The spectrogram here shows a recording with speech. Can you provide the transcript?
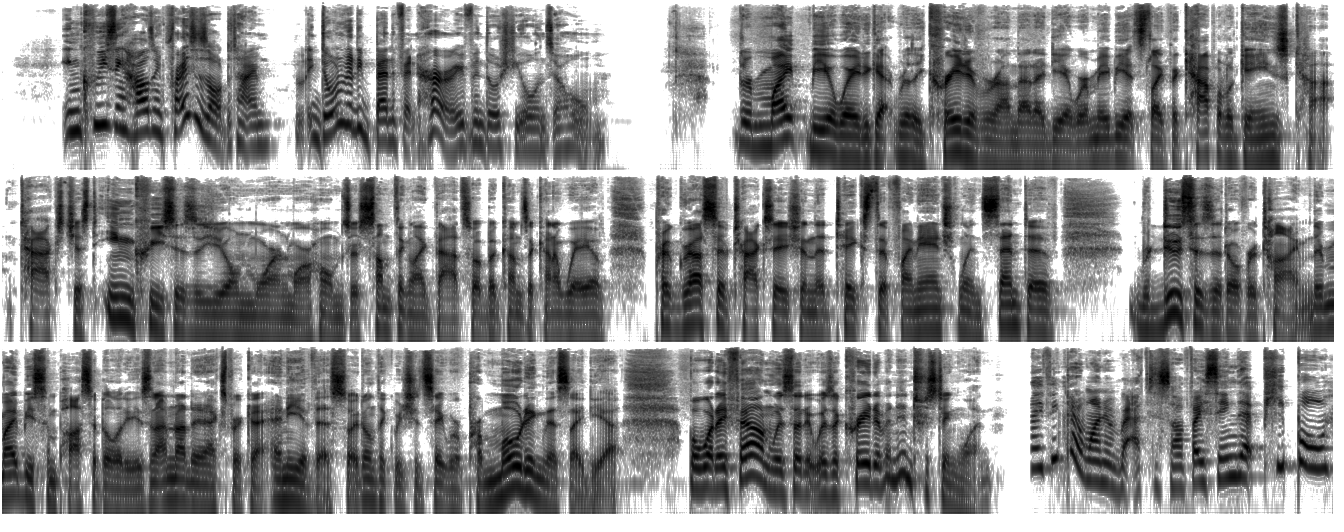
increasing housing prices all the time don't really benefit her, even though she owns a home. There might be a way to get really creative around that idea where maybe it's like the capital gains ca- tax just increases as you own more and more homes or something like that. So it becomes a kind of way of progressive taxation that takes the financial incentive, reduces it over time. There might be some possibilities. And I'm not an expert at any of this. So I don't think we should say we're promoting this idea. But what I found was that it was a creative and interesting one. I think I want to wrap this off by saying that people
